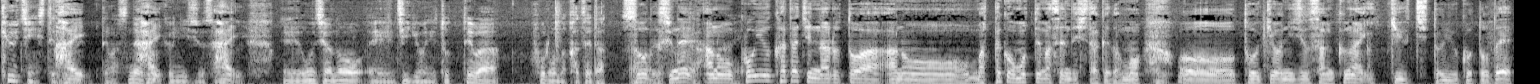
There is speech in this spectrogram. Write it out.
級地にしててますね、はい、東京23区、はい、えー、御社の、えー、事業にとってはフォローの風だそうですね。あの、はい、こういう形になるとはあの全く思ってませんでしたけども、はい、東京23区が一騎打ちということで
